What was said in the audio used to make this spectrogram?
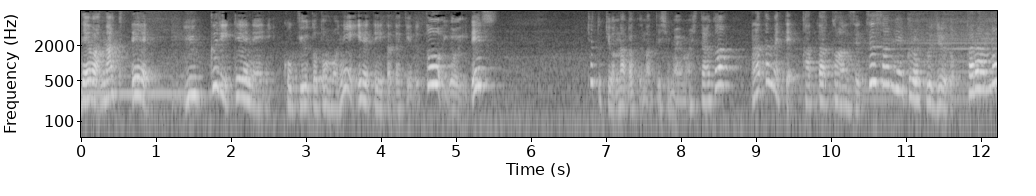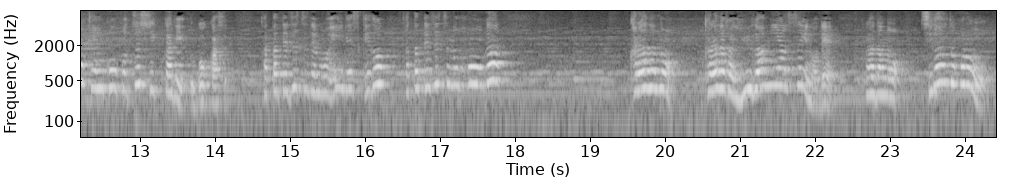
ではなくてゆっくり丁寧に呼吸とともに入れていただけると良いです。ちょっと今日長くなってしまいましたが改めて肩関節360度からの肩甲骨しっかり動かす。片手ずつでもいいですけど片手ずつの方が体の体が歪みやすいので体の違うところを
